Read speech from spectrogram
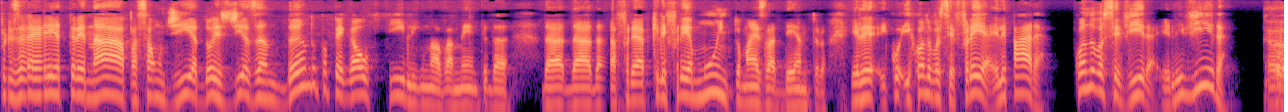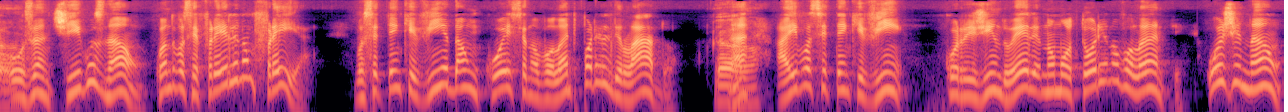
precisaria treinar, passar um dia, dois dias andando para pegar o feeling novamente da, da, da, da freia, porque ele freia muito mais lá dentro. Ele, e, e quando você freia, ele para. Quando você vira, ele vira. Uhum. Os antigos não. Quando você freia, ele não freia. Você tem que vir e dar um coice no volante e pôr ele de lado. Uhum. Né? Aí você tem que vir corrigindo ele no motor e no volante. Hoje não.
